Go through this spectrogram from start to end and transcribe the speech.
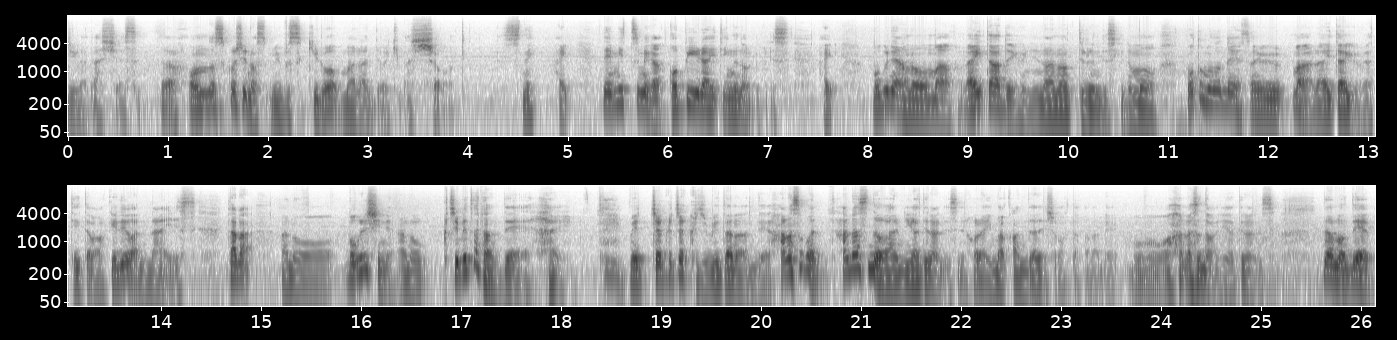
示が出しやすいだからほんの少しのウェブスキルを学んでおきましょうということですね。はい、で3つ目がコピーライティング能力です。はい、僕ねあの、まあ、ライターというふうに名乗ってるんですけどももともとねそういう、まあ、ライター業をやっていたわけではないです。ただあの僕自身ねあの口下手なんで、はい、めちゃくちゃ口下手なんで話す話すのが苦手なんですね。ほら今噛んだでしょ。だからね。もう話すのが苦手なんですよ。なので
